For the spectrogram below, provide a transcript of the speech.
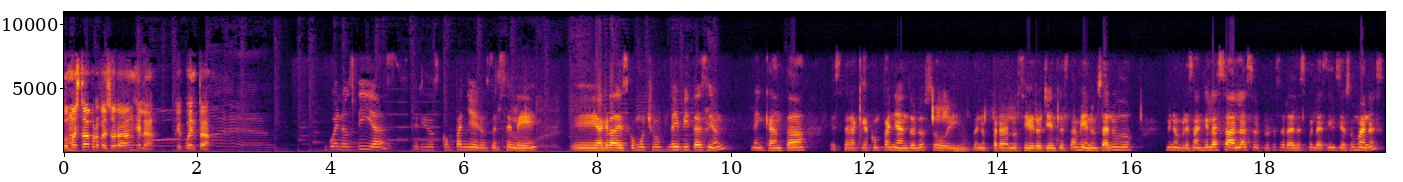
¿cómo está, profesora Ángela? ¿Qué cuenta? Buenos días, queridos compañeros del CLE. Eh, agradezco mucho la invitación. Me encanta estar aquí acompañándolos hoy. Bueno, para los ciberoyentes también un saludo. Mi nombre es Ángela Salas, soy profesora de la Escuela de Ciencias Humanas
